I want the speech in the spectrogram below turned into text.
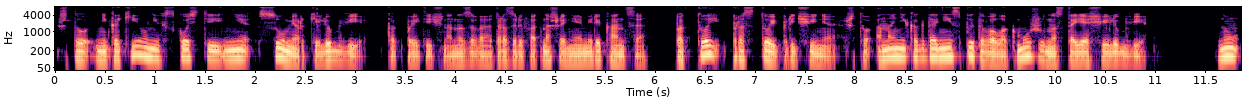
что никакие у них с Костей не сумерки любви, как поэтично называют разрыв отношений американца, по той простой причине, что она никогда не испытывала к мужу настоящей любви. Ну,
